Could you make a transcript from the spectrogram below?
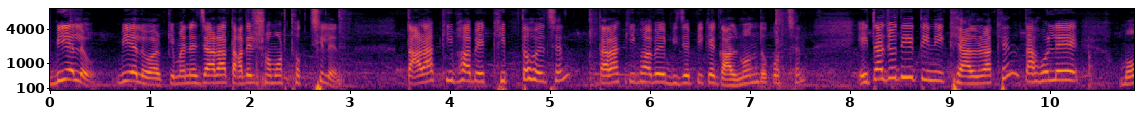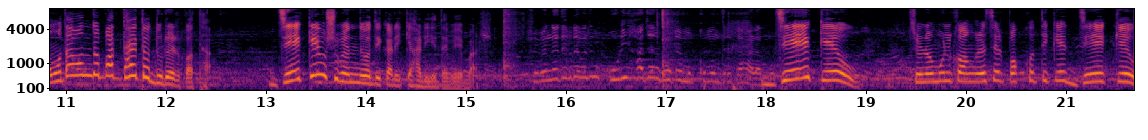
বিএলও বিএলও আর কি মানে যারা তাদের সমর্থক ছিলেন তারা কীভাবে ক্ষিপ্ত হয়েছেন তারা কীভাবে বিজেপিকে গালমন্দ করছেন এটা যদি তিনি খেয়াল রাখেন তাহলে মমতা বন্দ্যোপাধ্যায় তো দূরের কথা। যে কেউ শুভেন্দু অধিকারীকে হারিয়ে দেবে এবার। যে কেউ তৃণমূল কংগ্রেসের পক্ষ থেকে যে কেউ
